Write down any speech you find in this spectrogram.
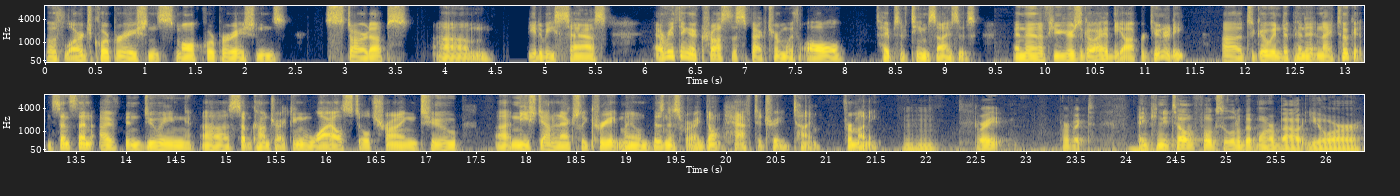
both large corporations, small corporations, startups, um, B2B SaaS, everything across the spectrum with all types of team sizes. And then a few years ago, I had the opportunity uh, to go independent and I took it. And since then, I've been doing uh, subcontracting while still trying to uh, niche down and actually create my own business where I don't have to trade time for money. Mm-hmm. Great. Perfect. And can you tell folks a little bit more about your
